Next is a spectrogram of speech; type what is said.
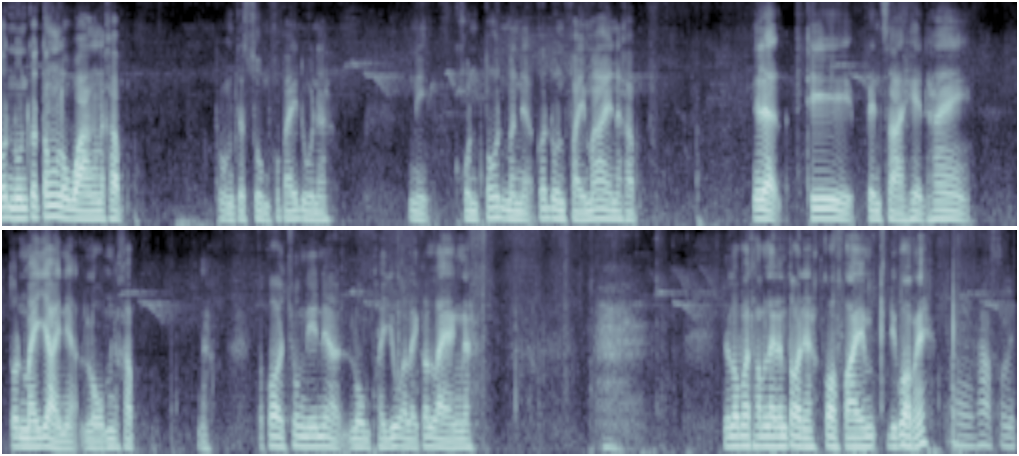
ต้นนู้นก็ต้องระวังนะครับ ผมจะซูมเข้าไปให้ดูนะ นี่โคนต้นมันเนี่ยก็โดนไฟไหม้นะครับ นี่แหละที่เป็นสาเหตุให้ต้นไม้ใหญ่เนี่ยล้มนะครับนะแล้วก็ช่วงนี้เนี่ยลมพายุอะไรก็แรงนะ เดี๋ยวเรามาทำอะไรกันต่อเนี่ยก่อไฟดีกว่าไหมอืมห้าฟืน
